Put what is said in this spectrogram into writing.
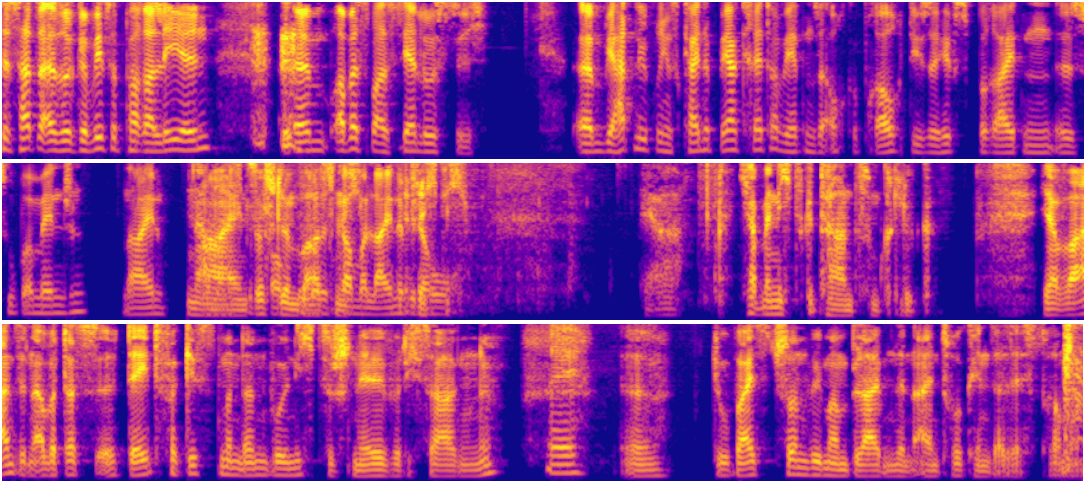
Es hatte also gewisse Parallelen, ähm, aber es war sehr lustig. Ähm, wir hatten übrigens keine Bergretter, wir hätten sie auch gebraucht, diese hilfsbereiten äh, Supermenschen. Nein. Nein, so schlimm war es nicht. kam alleine wieder Richtig. hoch. Ja. Ich habe mir nichts getan zum Glück. Ja, Wahnsinn, aber das äh, Date vergisst man dann wohl nicht so schnell, würde ich sagen, ne? Nee. Äh, du weißt schon, wie man bleibenden Eindruck hinterlässt, Ramon.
